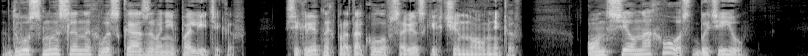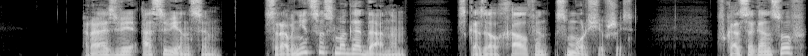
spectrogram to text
двусмысленных высказываний политиков, секретных протоколов советских чиновников. Он сел на хвост бытию. «Разве Освенцим сравнится с Магаданом?» — сказал Халфин, сморщившись. «В конце концов,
